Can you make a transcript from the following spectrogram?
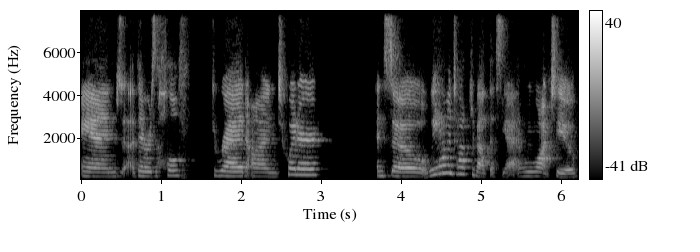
And there was a whole thread on Twitter. And so we haven't talked about this yet, and we want to.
